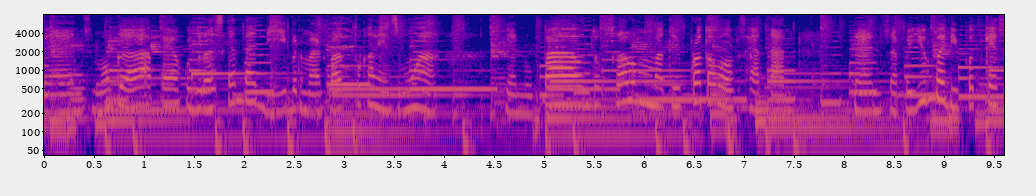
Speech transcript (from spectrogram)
Dan semoga apa yang aku jelaskan tadi bermanfaat untuk kalian semua. Jangan lupa untuk selalu mematuhi protokol kesehatan. Dan sampai jumpa di podcast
